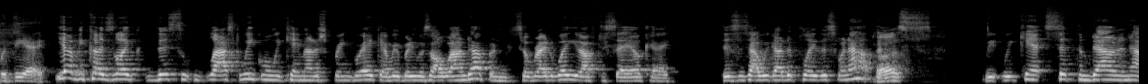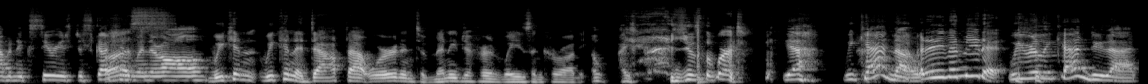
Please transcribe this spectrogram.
With the A. Yeah, because like this last week when we came out of spring break, everybody was all wound up. And so right away you have to say, okay, this is how we got to play this one out. Us. We, we can't sit them down and have a serious discussion Us. when they're all, We can we can adapt that word into many different ways in karate. Oh, I used the word. yeah, we can though. I didn't even mean it. we really can do that.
